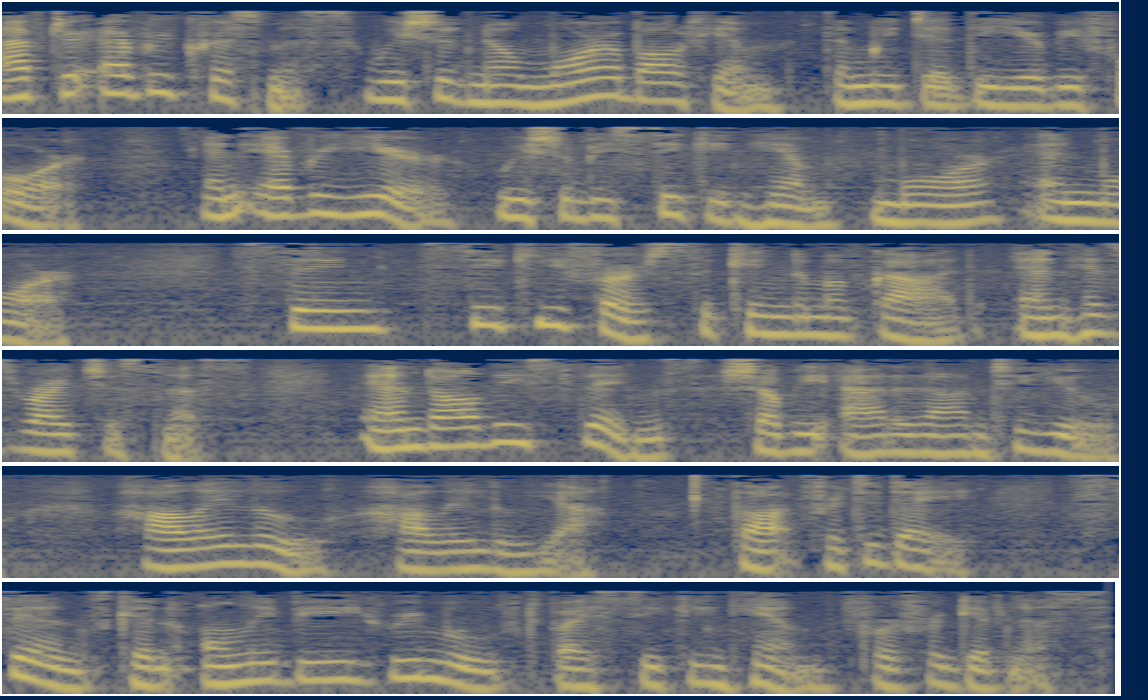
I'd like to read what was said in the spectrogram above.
After every Christmas, we should know more about him than we did the year before, and every year we should be seeking him more and more. Sing, Seek ye first the kingdom of God and his righteousness, and all these things shall be added unto you. Hallelujah, hallelujah. Thought for today. Sins can only be removed by seeking him for forgiveness.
